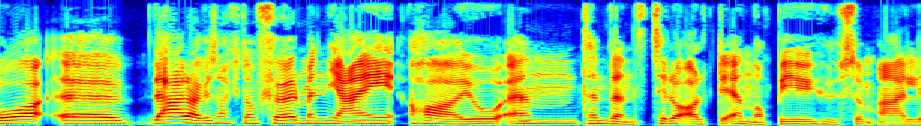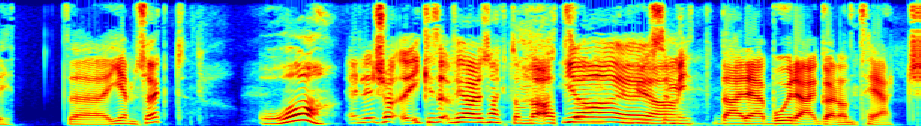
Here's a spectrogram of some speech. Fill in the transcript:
Og uh, det her har vi snakket om før, men jeg har jo en tendens til å alltid ende opp i hus som er litt uh, hjemsøkt. Oh. Eller, så, ikke, vi har jo snakket om det, at Ja, sånn, ja, ja. huset mitt der jeg bor, er garantert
